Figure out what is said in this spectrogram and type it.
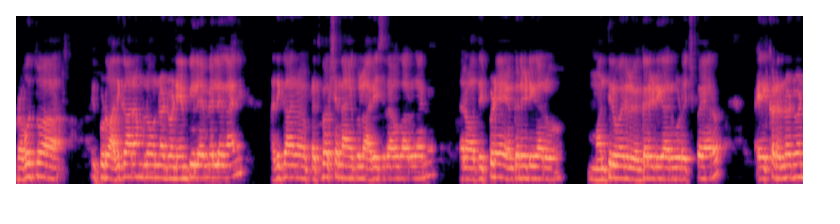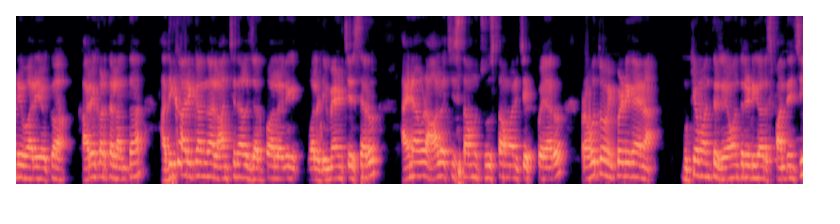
ప్రభుత్వ ఇప్పుడు అధికారంలో ఉన్నటువంటి ఎంపీలు ఎమ్మెల్యే కానీ అధికార ప్రతిపక్ష నాయకులు హరీష్ రావు గారు కానీ తర్వాత ఇప్పుడే వెంకరెడ్డి గారు మంత్రివర్యులు వెంకరెడ్డి గారు కూడా వచ్చిపోయారు. ఇక్కడ ఉన్నటువంటి వారి యొక్క కార్యకర్తలంతా అధికారికంగా లాంఛనాలు జరపాలని వాళ్ళు డిమాండ్ చేశారు. అయినా కూడా ఆలోచిస్తాము చూస్తామని చెప్పిపోయారు ప్రభుత్వం ఇప్పటికైనా ముఖ్యమంత్రి రేవంత్ రెడ్డి గారు స్పందించి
